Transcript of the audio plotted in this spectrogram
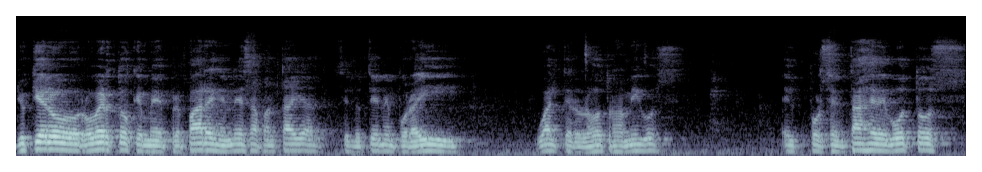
Yo quiero, Roberto, que me preparen en esa pantalla, si lo tienen por ahí, Walter o los otros amigos, el porcentaje de votos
